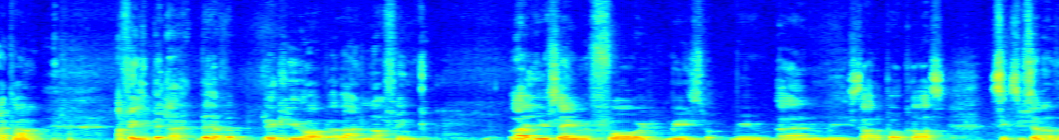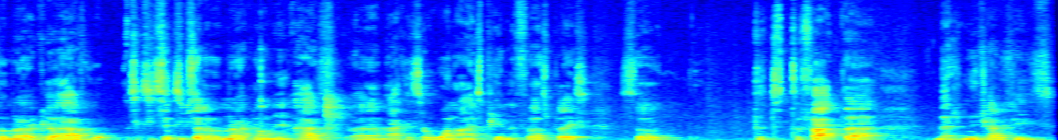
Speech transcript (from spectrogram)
I don't. I think it's a bit, a bit of a big hoo about nothing. Like you were saying before we we um, we started the podcast, sixty percent of America have sixty percent of America only have um, access to one ISP in the first place. So the, the fact that net neutrality is,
